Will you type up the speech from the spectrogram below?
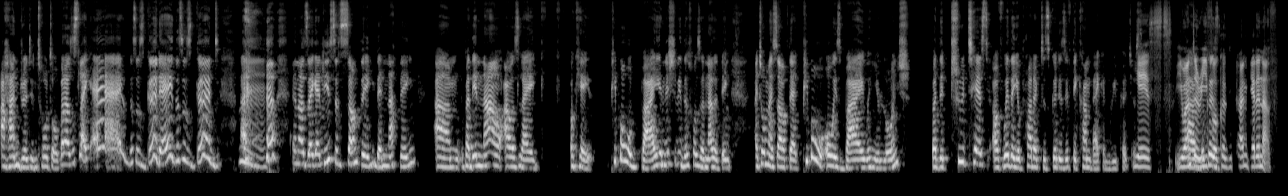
a hundred in total. But I was just like, "Hey, eh, this is good, eh? This is good." Mm. and I was like, "At least it's something than nothing." Um, but then now I was like, "Okay, people will buy." Initially, this was another thing. I told myself that people will always buy when you launch, but the true test of whether your product is good is if they come back and repurchase. Yes, you want uh, a refill because you can't get enough.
